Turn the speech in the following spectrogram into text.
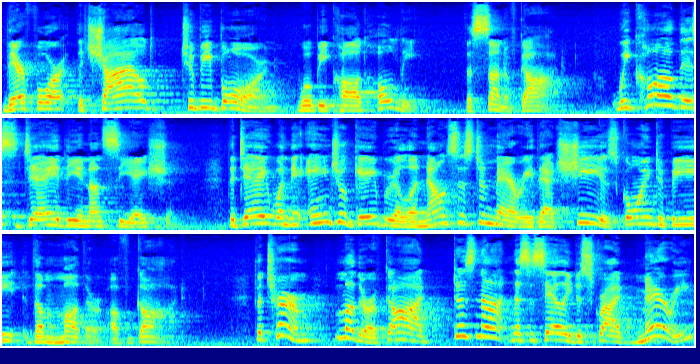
Therefore, the child to be born will be called Holy, the Son of God. We call this day the Annunciation, the day when the angel Gabriel announces to Mary that she is going to be the Mother of God. The term Mother of God does not necessarily describe Mary,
